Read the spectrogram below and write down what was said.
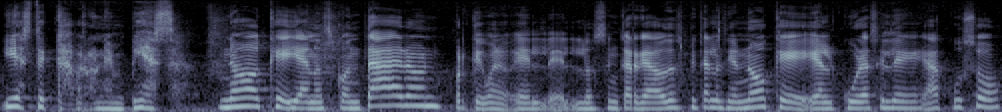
Y este cabrón empieza. No, que ya nos contaron, porque bueno, el- el- los encargados del hospital nos dijeron, no, que el cura se le acusó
